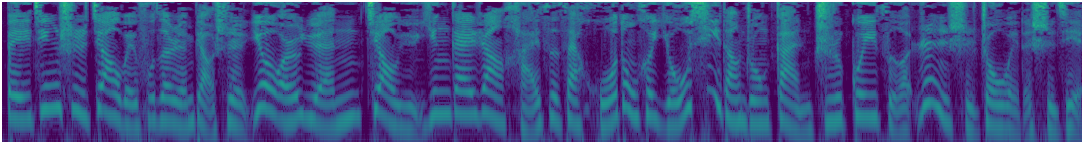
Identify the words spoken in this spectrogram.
北京市教委负责人表示，幼儿园教育应该让孩子在活动和游戏当中感知规则，认识周围的世界。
